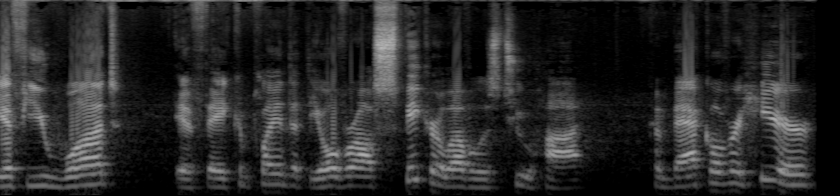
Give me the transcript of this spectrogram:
If you want, if they complain that the overall speaker level is too hot, Come back over here.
